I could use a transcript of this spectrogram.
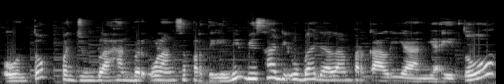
untuk penjumlahan berulang seperti ini bisa diubah dalam perkalian yaitu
